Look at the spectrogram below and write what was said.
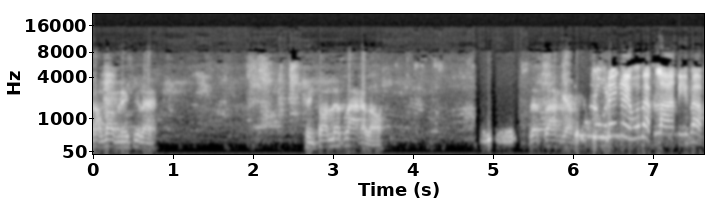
คำแบบนี้คืออะไร ถึงตอนเลิกลากกันเหรอ เลิกลากยังรู้ได้ไงว่าแบบร้านนี้แบบ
